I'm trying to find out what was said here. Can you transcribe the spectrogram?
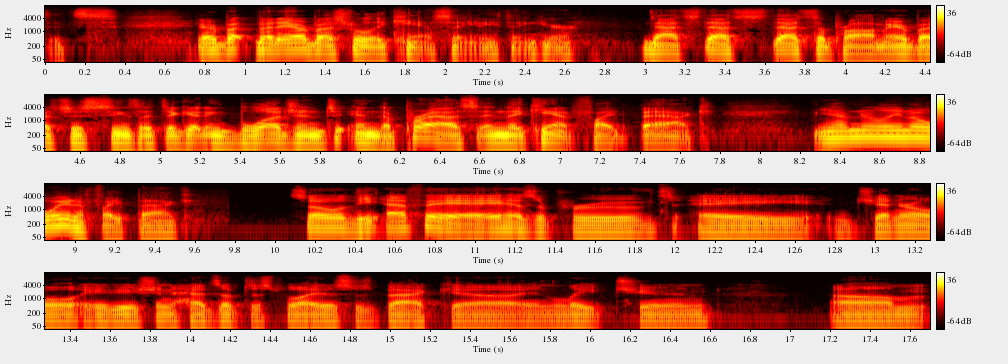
it's Airbus, but Airbus really can't say anything here. That's that's that's the problem. Airbus just seems like they're getting bludgeoned in the press, and they can't fight back. You have really no way to fight back. So the FAA has approved a general aviation heads-up display. This was back uh, in late June. Um,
